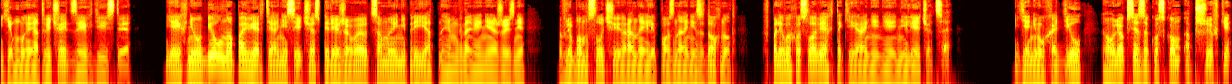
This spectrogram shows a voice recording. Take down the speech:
ему и отвечать за их действия. Я их не убил, но поверьте, они сейчас переживают самые неприятные мгновения жизни. В любом случае, рано или поздно они сдохнут. В полевых условиях такие ранения не лечатся. Я не уходил, а улегся за куском обшивки,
